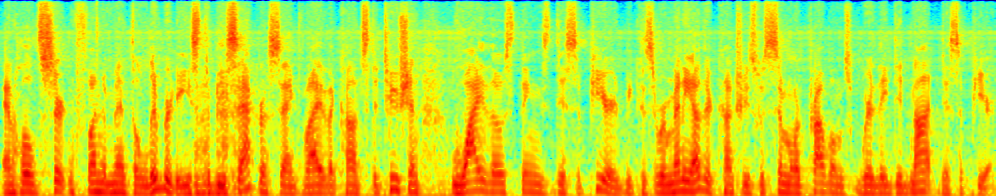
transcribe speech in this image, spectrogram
and holds certain fundamental liberties to be sacrosanct via the Constitution, why those things disappeared? Because there were many other countries with similar problems where they did not disappear.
